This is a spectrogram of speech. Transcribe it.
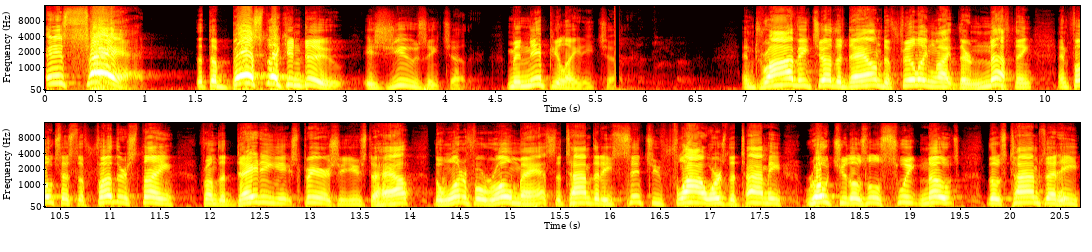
And it's sad that the best they can do is use each other manipulate each other, and drive each other down to feeling like they're nothing. And, folks, that's the furthest thing from the dating experience you used to have, the wonderful romance, the time that he sent you flowers, the time he wrote you those little sweet notes, those times that he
